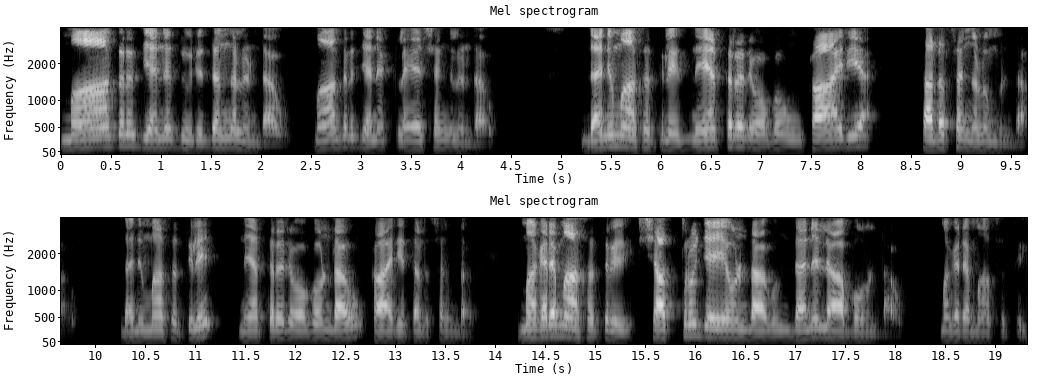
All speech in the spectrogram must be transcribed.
മാതൃജന ദുരിതങ്ങൾ ഉണ്ടാവും മാതൃജന ക്ലേശങ്ങൾ ഉണ്ടാവും ധനുമാസത്തിൽ നേത്രരോഗവും കാര്യ തടസ്സങ്ങളും ഉണ്ടാകും ധനുമാസത്തിൽ നേത്രരോഗം ഉണ്ടാവും കാര്യ തടസ്സം ഉണ്ടാകും മകരമാസത്തിൽ ശത്രുജയം ഉണ്ടാകും ധനലാഭം ഉണ്ടാവും. മകരമാസത്തിൽ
